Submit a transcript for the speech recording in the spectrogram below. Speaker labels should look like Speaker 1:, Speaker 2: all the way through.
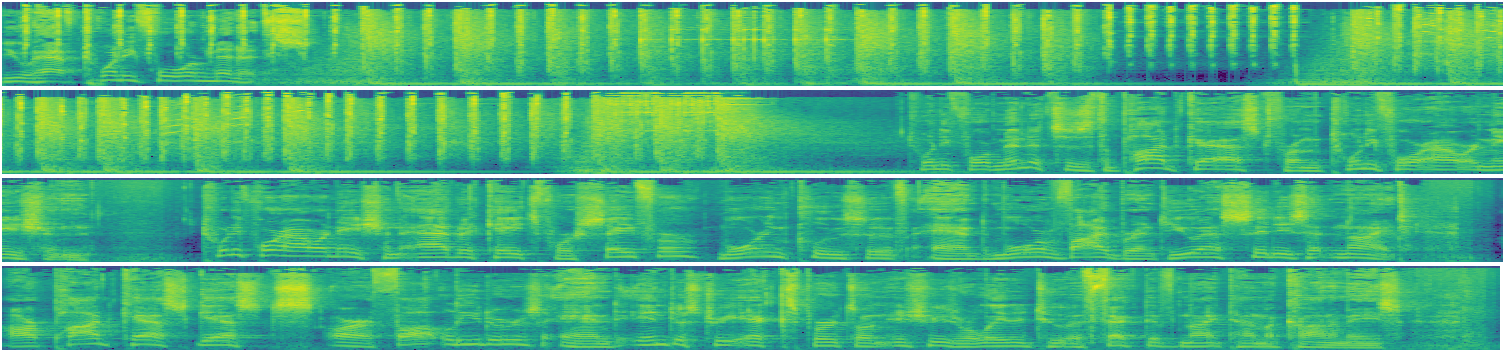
Speaker 1: You have 24 minutes. Twenty-four Minutes is the podcast from 24 Hour Nation. 24 Hour Nation advocates for safer, more inclusive, and more vibrant U.S. cities at night. Our podcast guests are thought leaders and industry experts on issues related to effective nighttime economies.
